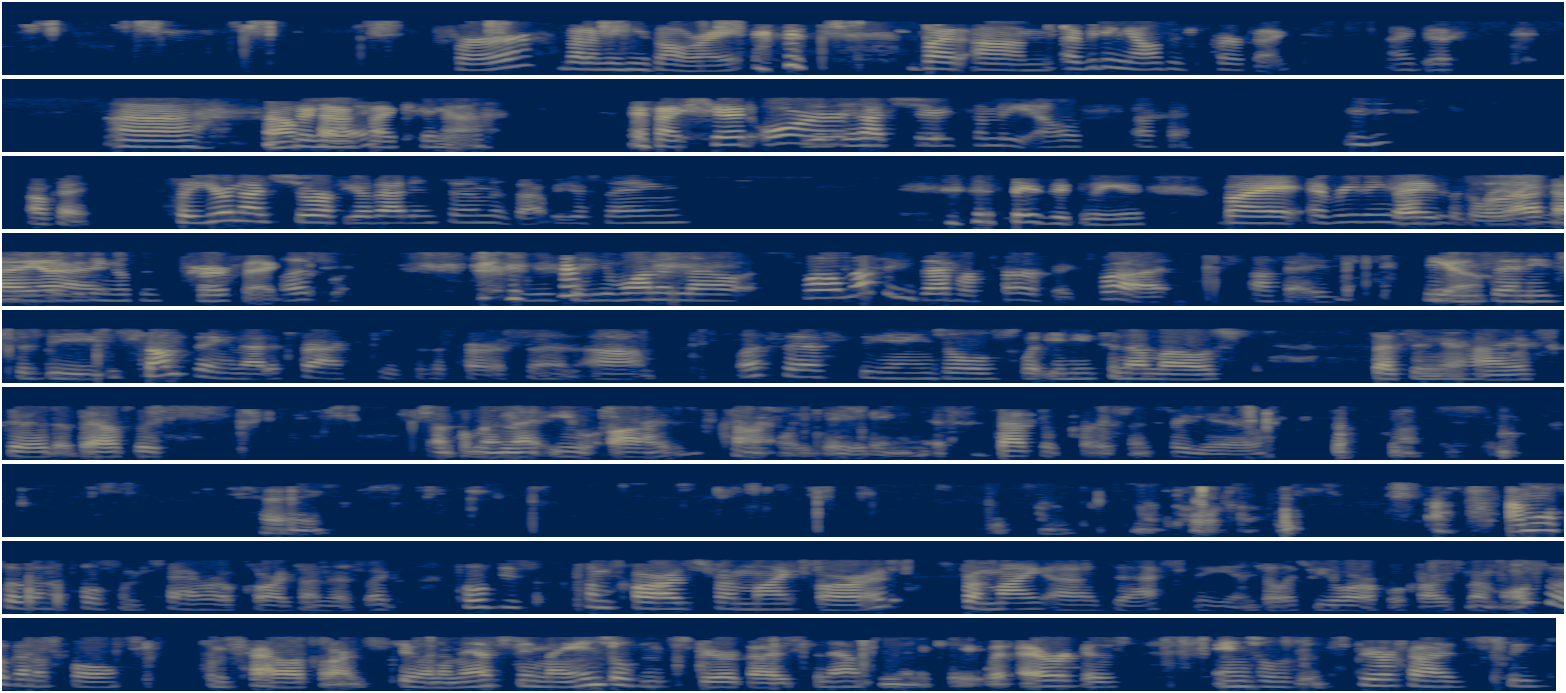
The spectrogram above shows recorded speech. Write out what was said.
but I mean he's all right. but um everything else is perfect. I just uh okay. I don't know if I can uh if I should or if sure. there's somebody else. Okay. Mhm. Okay. So you're not sure if you're that into him, is that what you're saying? Basically. But everything Basically, else is fine. okay, everything right. else is perfect. Let's, so you want to know well, nothing's ever perfect, but okay, yeah. there needs to be something that attracts you to the person. Um, let's ask the angels what you need to know most that's in your highest good about this gentleman that you are currently dating, if that's a person for you. Okay. I'm also going to pull some tarot cards on this. I pulled you some cards from my card, from my uh, deck, the Angelic View Oracle cards, but I'm also going to pull some tarot cards too. And I'm asking my angels and spirit guides to now communicate with Erica's angels and spirit guides. Please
